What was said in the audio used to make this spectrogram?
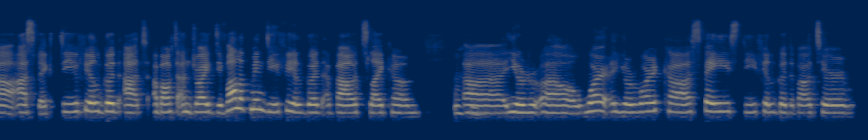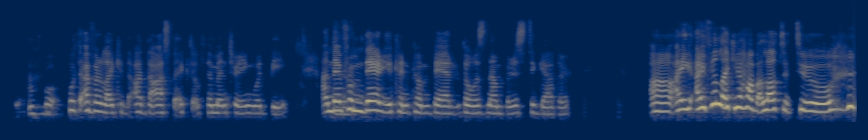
uh, aspect do you feel good at about android development do you feel good about like um, Mhm. uh, your uh, work your work uh, space do you feel good about your whatever like the, the aspect of the mentoring would be. And then from there you can compare those numbers together. Uh, I, I feel like you have a lot to to,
